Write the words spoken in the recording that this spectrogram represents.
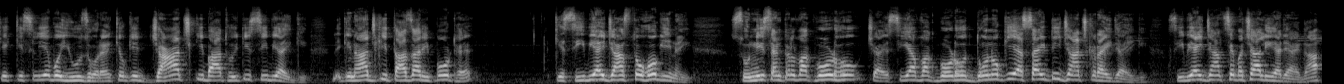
कि किस लिए वो यूज़ हो रहे हैं, क्योंकि जाँच की बात हुई थी सीबीआई की। लेकिन आज की ताज़ा रिपोर्ट है कि सीबीआई जाँच तो होगी नहीं। सुन्नी सेंट्रल वक्फ बोर्ड हो, चाहे सिया वक्फ बोर्ड हो, दोनों की एसआईटी जाँच कराई जाएगी। सीबीआई जाँच से बचा लिया जाएगा।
